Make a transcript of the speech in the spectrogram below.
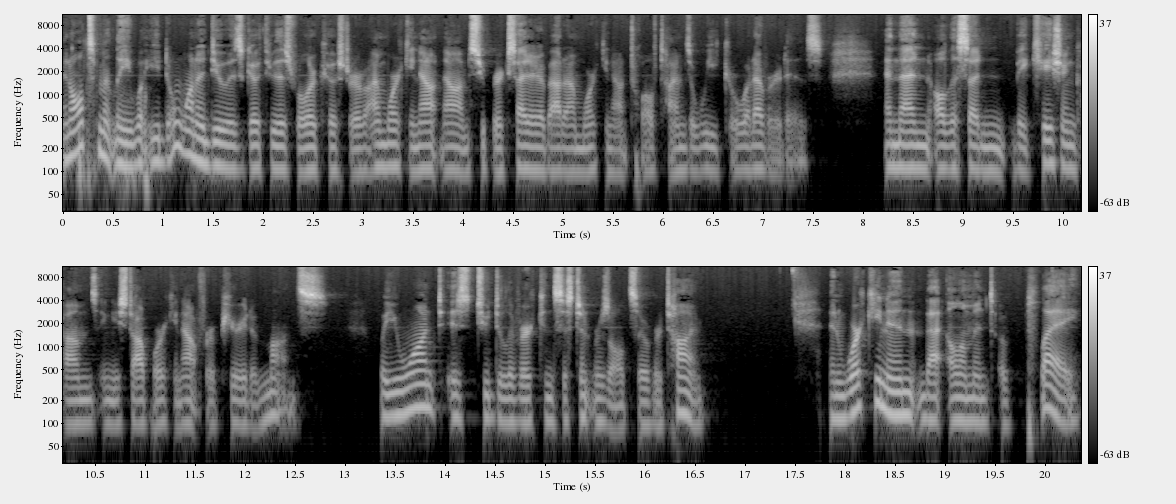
And ultimately, what you don't want to do is go through this roller coaster of I'm working out now, I'm super excited about it, I'm working out 12 times a week or whatever it is. And then all of a sudden, vacation comes and you stop working out for a period of months. What you want is to deliver consistent results over time. And working in that element of play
